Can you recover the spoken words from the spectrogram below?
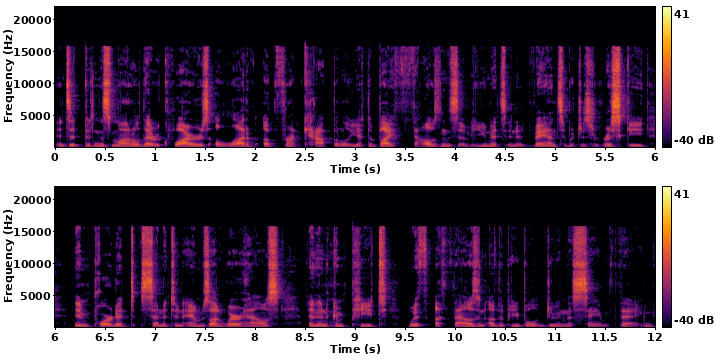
It's a business model that requires a lot of upfront capital. You have to buy thousands of units in advance, which is risky, import it, send it to an Amazon warehouse, and then compete with a thousand other people doing the same thing.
